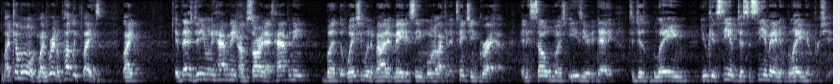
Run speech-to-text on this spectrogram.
Like, come on, like we're in a public place. Like, if that's genuinely happening, I'm sorry that's happening. But the way she went about it made it seem more like an attention grab. And it's so much easier today to just blame. You can see him just to see a man and blame him for shit.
